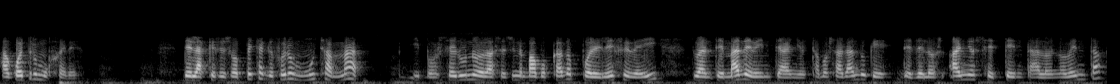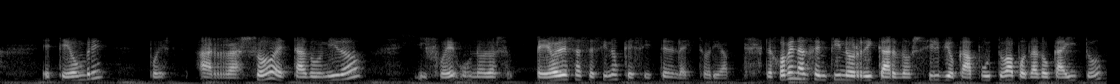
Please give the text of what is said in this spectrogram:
a cuatro mujeres, de las que se sospecha que fueron muchas más, y por ser uno de los asesinos más buscados por el FBI durante más de 20 años. Estamos hablando que desde los años 70 a los 90 este hombre pues arrasó a Estados Unidos y fue uno de los peores asesinos que existen en la historia. El joven argentino Ricardo Silvio Caputo, apodado Caito,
